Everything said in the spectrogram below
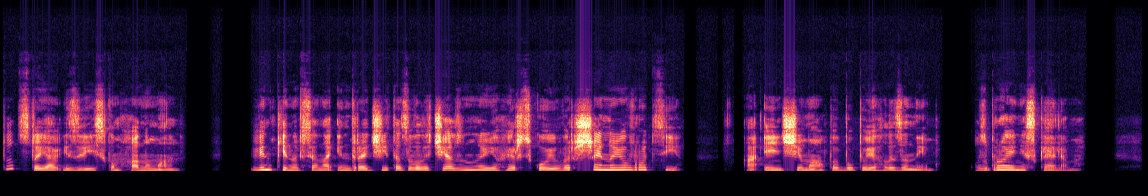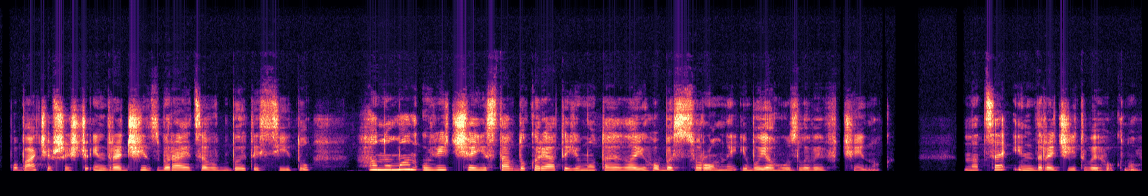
Тут стояв із військом хануман. Він кинувся на Індраджіта з величезною гірською вершиною в руці, а інші мавпи побігли за ним, озброєні скелями. Побачивши, що Індраджіт збирається вбити сіту, Хануман у відчаї став докоряти йому та його безсоромний і боягузливий вчинок. На це Індраджіт вигукнув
